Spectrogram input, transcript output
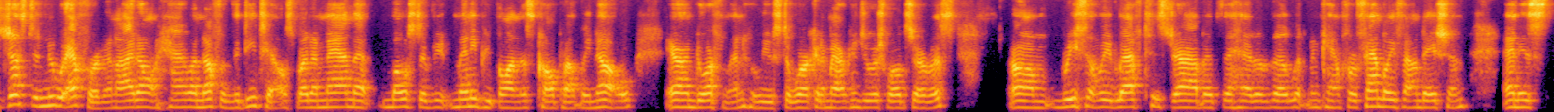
just a new effort, and I don't have enough of the details. But a man that most of you, many people on this call probably know, Aaron Dorfman, who used to work at American Jewish World Service, um, recently left his job at the head of the Lippman Kanfer Family Foundation and is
